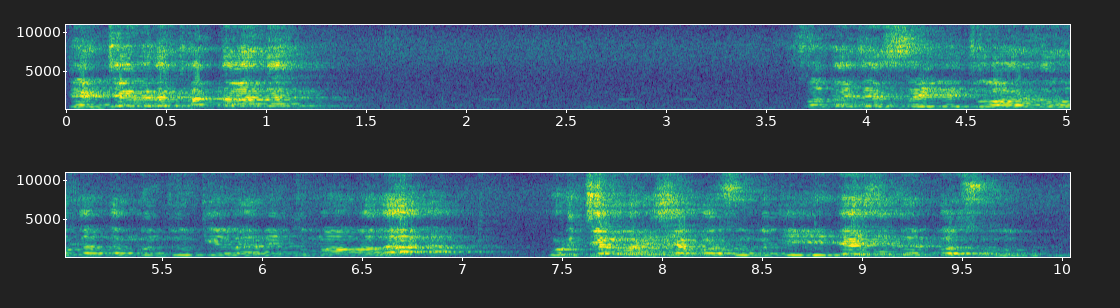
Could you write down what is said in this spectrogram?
त्यांच्याकडे खातं आलं. स्वतःच्या सैन्य जो अर्ज होता तो मंजूर केला आणि तुम्हा आम्हाला पुढच्या वर्षापासून म्हणजे येत्या सीझनपासून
